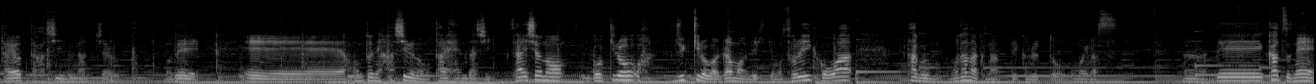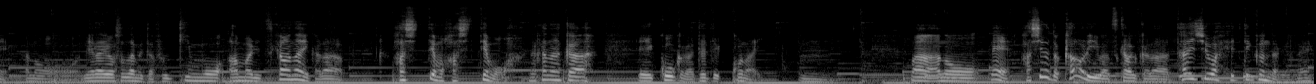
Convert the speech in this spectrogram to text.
頼った走りになっちゃうので、えー、本当に走るのも大変だし最初の5キロ10キロは我慢できてもそれ以降は多分持たなくなってくると思います、うん、でかつねあの狙いを定めた腹筋もあんまり使わないから走っても走っても なかなか、えー、効果が出てこない、うん。まああのね、走るとカロリーは使うから体重は減っていくんだけどね。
